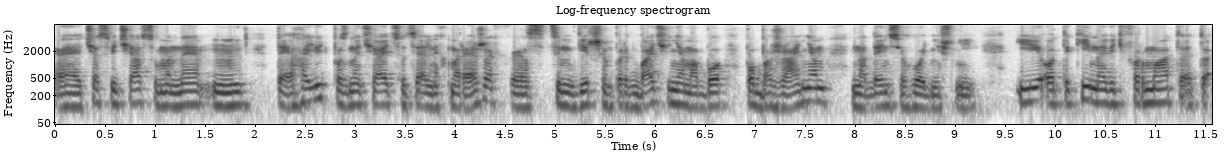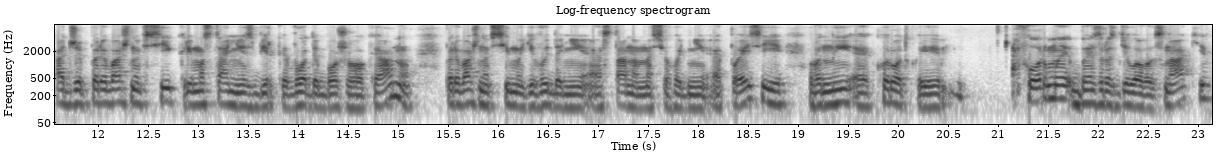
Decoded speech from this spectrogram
Е, Час від часу мене тегають, позначають в соціальних мережах з цим віршем передбаченням або побажанням на день сьогоднішній. І от такий навіть формат, адже переважно всі, крім останньої збірки Води Божого океану, переважно всі мої видані е, станом на сьогодні е, поезії, вони е, короткої. Форми без розділових знаків,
